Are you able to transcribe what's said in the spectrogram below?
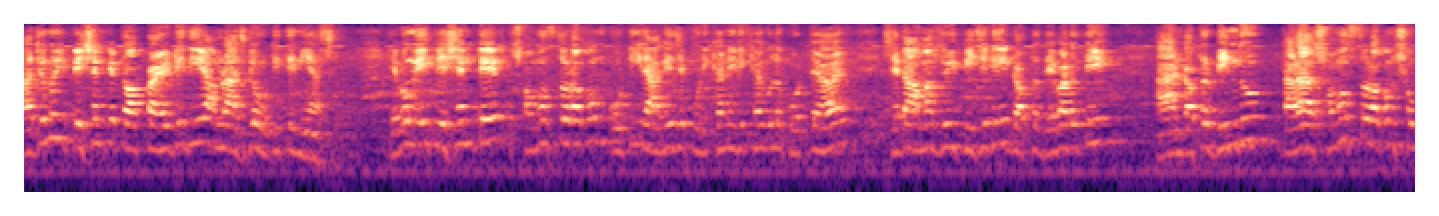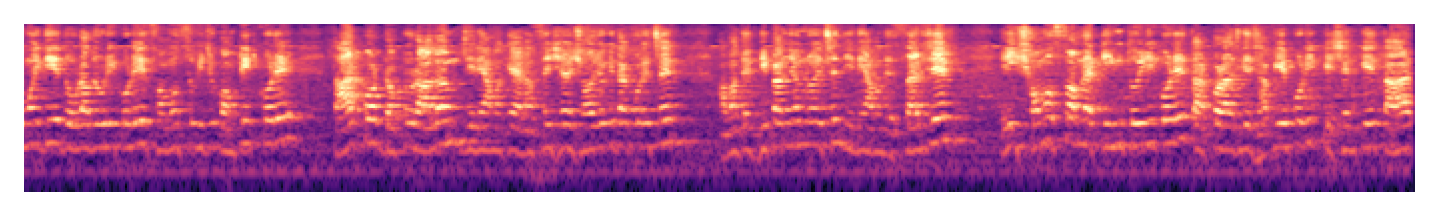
তার জন্য এই পেশেন্টকে টপ প্রায়োরিটি দিয়ে আমরা আজকে ওটিতে নিয়ে আসি। এবং এই পেশেন্টের সমস্ত রকম ওটির আগে যে পরীক্ষা নিরীক্ষাগুলো করতে হয়, সেটা আমার দুই PGD doctor Debarati and doctor Bindu তারা সমস্ত রকম সময় দিয়ে দৌড়াদৌড়ি করে সমস্ত কিছু কমপ্লিট করে, তারপর ডক্টর আলম যিনি আমাকে অ্যানাস্থেশিয়ায় সহযোগিতা করেছেন, আমাদের দীপাঞ্জন রয়েছেন, যিনি আমাদের সার্জেন এই সমস্ত আমরা টিম তৈরি করে তারপর আজকে ঝাঁপিয়ে পড়ি পেশেন্টকে তার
